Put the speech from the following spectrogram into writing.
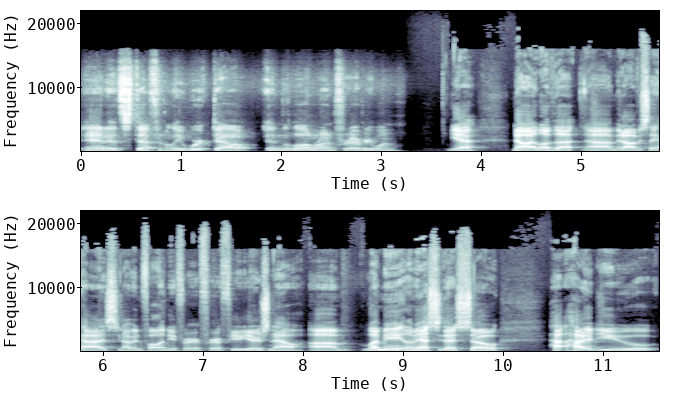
And it's definitely worked out in the long run for everyone. Yeah. No, I love that. Um, it obviously has. You know, I've been following you for, for a few years now. Um, let me let me ask you this. So, how, how did you,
